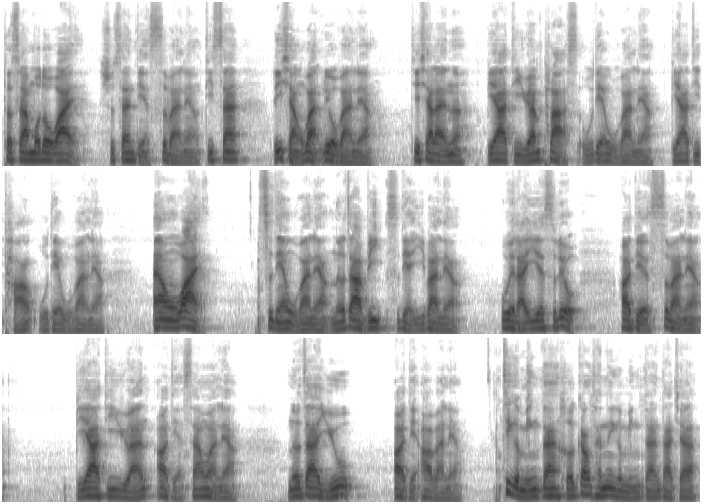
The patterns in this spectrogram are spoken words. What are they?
特斯拉 Model Y 十三点四万辆，第三，理想 ONE 六万辆，接下来呢，比亚迪元 Plus 五点五万辆，比亚迪唐五点五万辆，LY 四点五万辆，哪吒 V 四点一万辆，蔚来 ES 六二点四万辆，比亚迪元二点三万辆，哪吒 U 二点二万辆。这个名单和刚才那个名单，大家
